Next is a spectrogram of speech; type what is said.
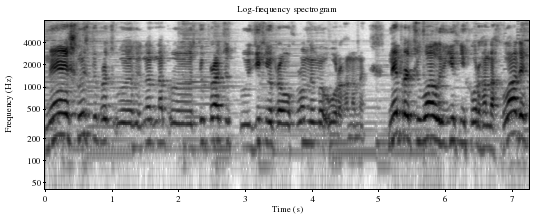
не йшли співпрацю на, співпрацю з їхніми правоохоронними органами, не працювали в їхніх органах влади,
